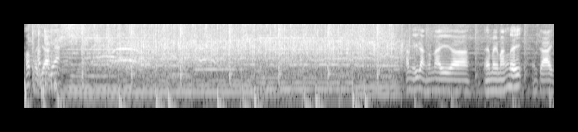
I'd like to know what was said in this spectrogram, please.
Hết thời hết gian. thời gian. Anh nghĩ rằng hôm nay à, em may mắn đấy em trai.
